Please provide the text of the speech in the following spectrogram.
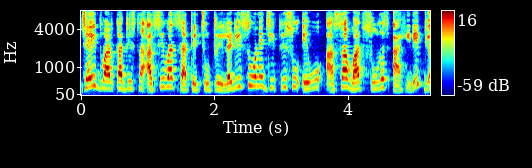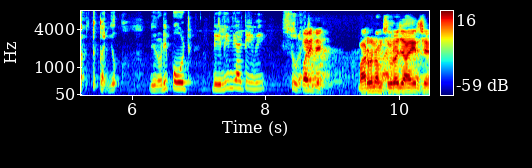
જય દ્વારકાધીશના આશીર્વાદ સાથે ચૂંટણી લડીશું અને જીતીશું એવો આશાવાદ સુરજ આહિરે વ્યક્ત કર્યો. Bureau report, daily India TV, Surat. મારું નામ સુરજ આહિર છે.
